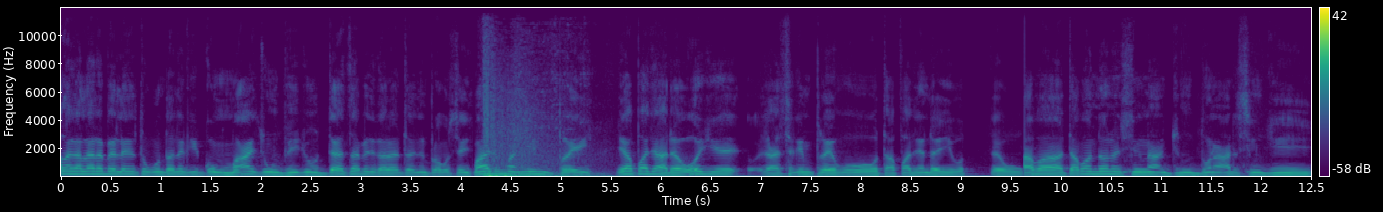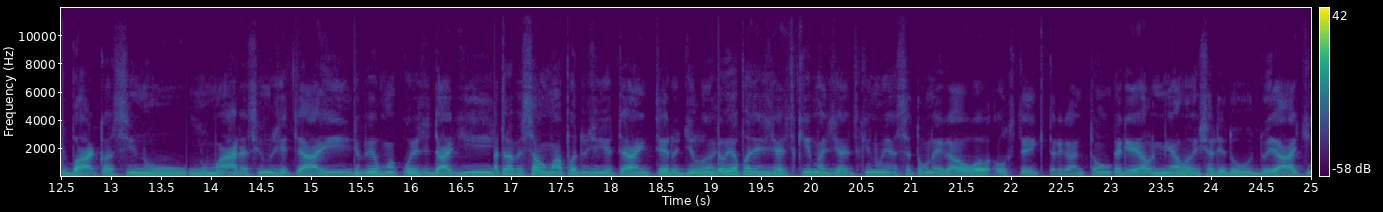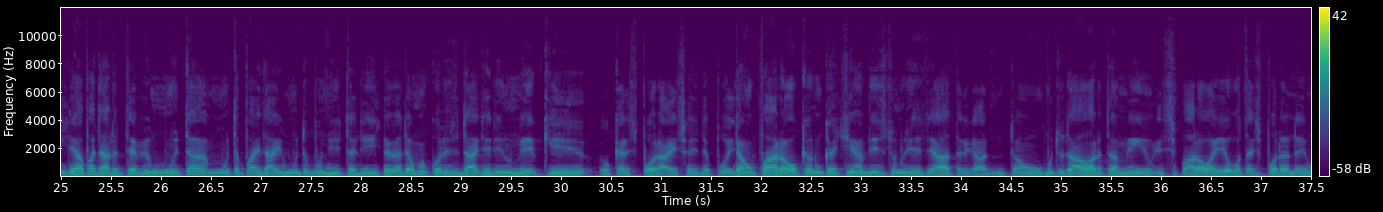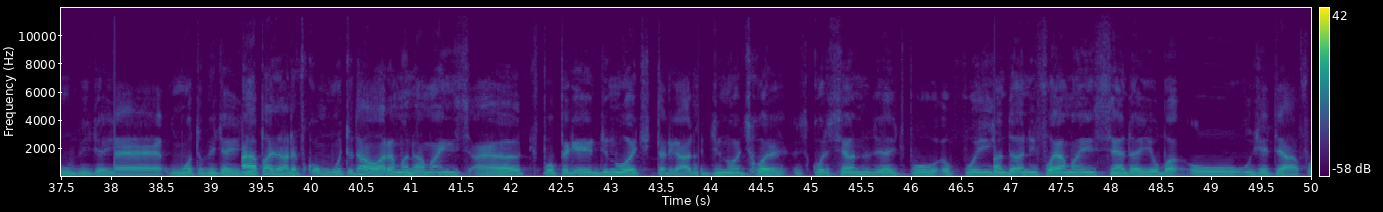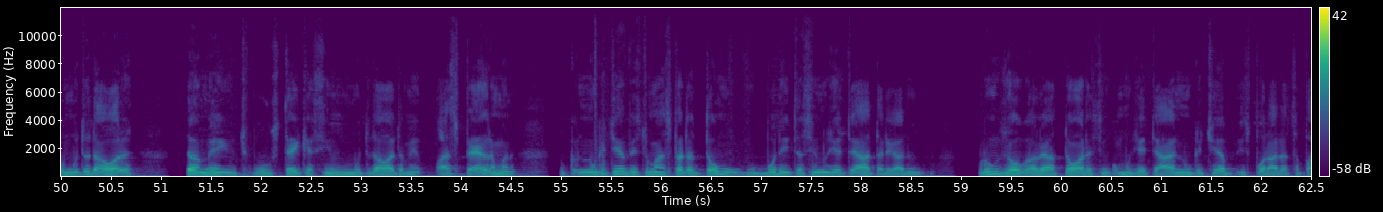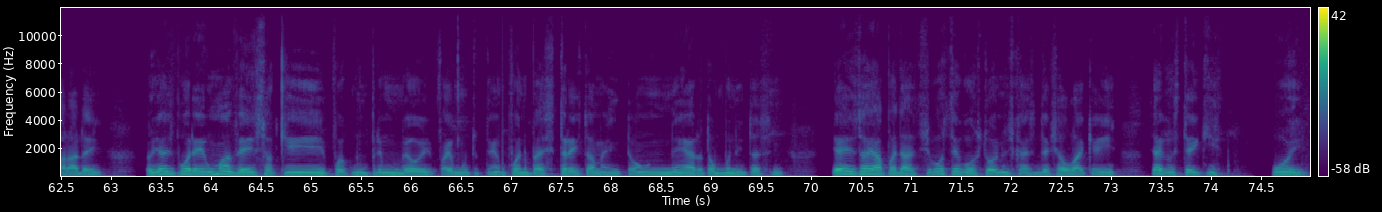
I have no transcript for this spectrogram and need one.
Fala galera, beleza? Tô contando aqui com mais um vídeo Dessa vez galera, trazendo pra vocês mais uma gameplay E rapaziada, hoje essa gameplay eu vou estar tá fazendo aí eu tava, tava andando assim, na, de, do nada, assim, de, de, barco, assim, no, no mar, assim, no GTA E tive uma curiosidade de atravessar o mapa do GTA inteiro de lancha. Eu ia fazer jet ski, mas jet ski não ia ser tão legal os take, tá ligado? Então, peguei a minha lancha ali do, do iate. E rapaziada, teve muita, muita paisagem muito bonita ali. Teve até uma curiosidade ali no meio que eu quero explorar isso aí depois. É um farol que eu nunca tinha visto no GTA, tá ligado? Então, muito da hora também esse farol aí. Eu vou estar tá explorando aí um vídeo aí, é, um outro vídeo aí Ah, rapaziada, ficou muito da hora, mano. Mas, uh, tipo, eu peguei de noite, tá ligado? De noite escurecendo, e aí, tipo, eu fui andando e foi amanhecendo aí o, o, o GTA. Foi muito da hora também, tipo, os takes assim, muito da hora também. As pedras, mano. Eu nunca tinha visto umas pedras tão bonitas assim no GTA, tá ligado? Por um jogo aleatório, assim como o GTA, eu nunca tinha explorado essa parada aí. Eu já explorei uma vez, só que foi com um primo meu e faz muito tempo. Foi no PS3 também, então nem era tão bonito assim. E é isso aí, rapaziada. Se você gostou, não esquece de deixar o like aí. Segue o steak. Fui!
